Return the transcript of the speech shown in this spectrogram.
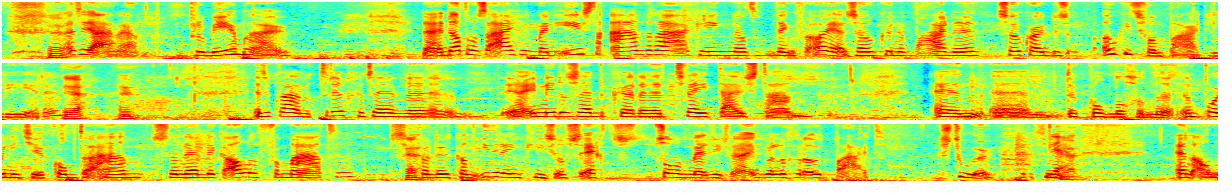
ja. Hij zei, ja, nou, probeer maar. Nou, en dat was eigenlijk mijn eerste aanraking. Dat ik denk van, oh ja, zo kunnen paarden... Zo kan ik dus ook iets van paarden leren. Ja, ja. En toen kwamen we terug. En toen hebben we, ja, inmiddels heb ik er uh, twee thuis staan. En um, er komt nog een, eh, een ponytje komt eraan. Dus dan heb ik alle formaten. Dus ja. voor, kan iedereen kiezen. Of ze echt, sommige mensen zeggen, nou, ik wil een groot paard. Stoer. Ja. En anderen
